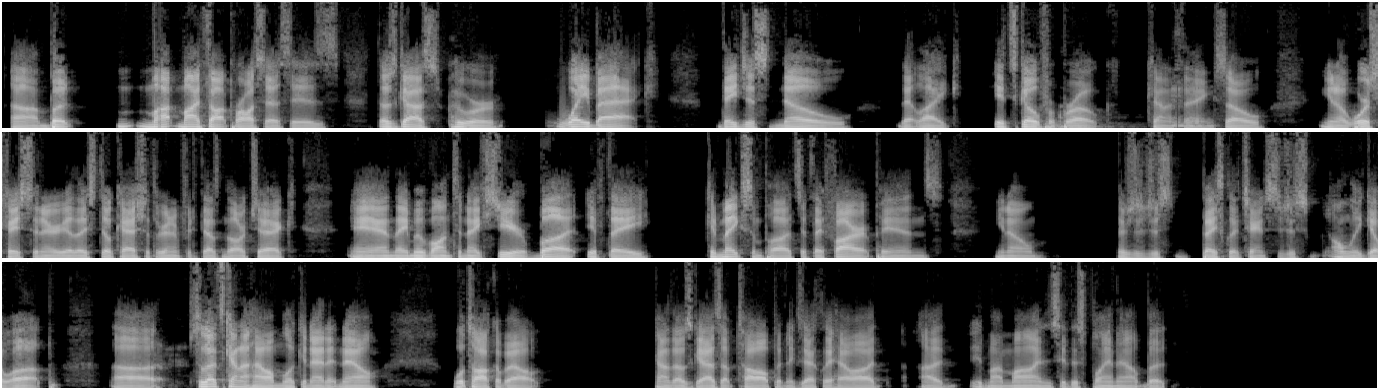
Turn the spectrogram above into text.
Um, but my my thought process is those guys who are way back, they just know that like it's go for broke kind of mm-hmm. thing. So, you know, worst case scenario, they still cash a three hundred fifty thousand dollar check and they move on to next year. But if they can make some putts, if they fire at pins, you know, there's just basically a chance to just only go up. Uh, so that's kind of how I'm looking at it now we'll talk about kind of those guys up top and exactly how I I in my mind see this playing out. But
